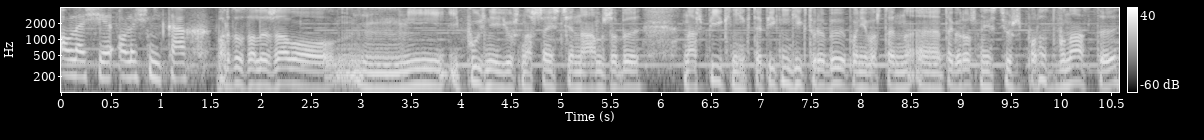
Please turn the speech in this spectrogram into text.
o lesie, o leśnikach, Bardzo zależało mi i później już na szczęście nam, żeby nasz piknik, te pikniki, które były, ponieważ ten e, tegoroczny jest już po raz dwunasty,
